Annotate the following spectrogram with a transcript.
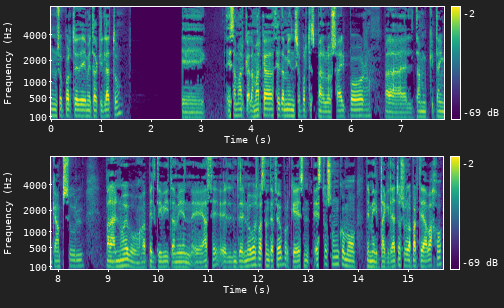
un soporte de metacrilato. Eh, esa marca, la marca hace también soportes para los AirPort, para el Time, Capsule, para el nuevo Apple TV también eh, hace. El del nuevo es bastante feo porque es, estos son como de metacrilato sobre la parte de abajo,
